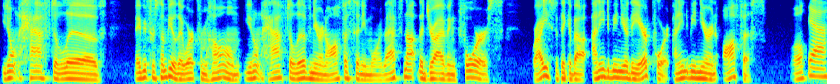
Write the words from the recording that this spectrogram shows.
you don't have to live. Maybe for some people, they work from home. You don't have to live near an office anymore. That's not the driving force. Where I used to think about, I need to be near the airport. I need to be near an office. Well, yeah,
